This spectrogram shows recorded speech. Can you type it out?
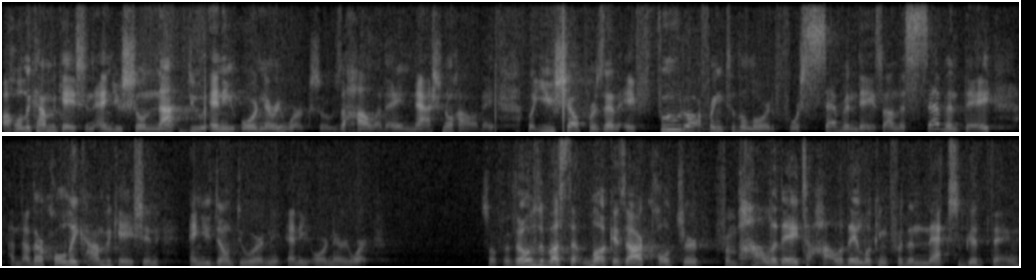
a holy convocation, and you shall not do any ordinary work. So it was a holiday, national holiday, but you shall present a food offering to the Lord for seven days. On the seventh day, another holy convocation, and you don't do any ordinary work. So, for those of us that look, as our culture from holiday to holiday looking for the next good thing,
